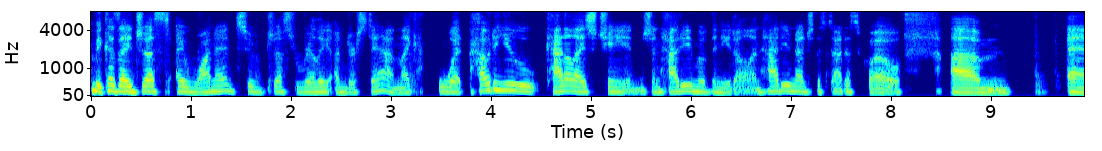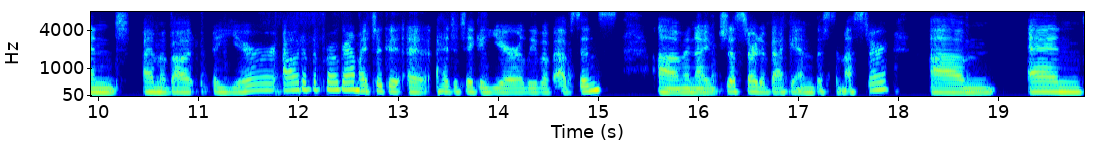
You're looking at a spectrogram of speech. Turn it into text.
because i just i wanted to just really understand like what how do you catalyze change and how do you move the needle and how do you nudge the status quo? Um, and i'm about a year out of the program. I took a, a I had to take a year leave of absence um, and i just started back in this semester. Um, and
